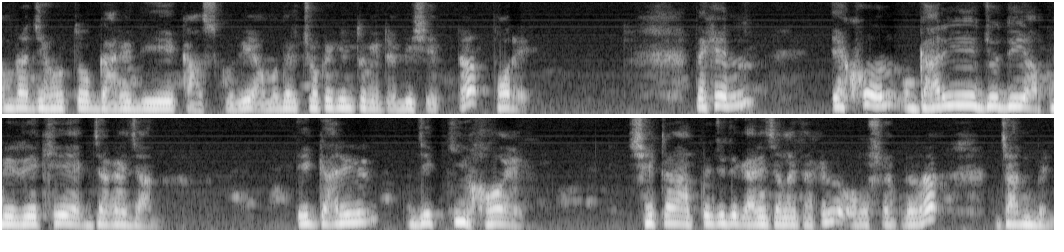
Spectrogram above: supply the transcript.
আমরা যেহেতু গাড়ি দিয়ে কাজ করি, আমাদের চোখে কিন্তু এটা বেশি একটা পড়ে। দেখেন, এখন গাড়ি যদি আপনি রেখে এক জায়গায় যান, এই গাড়ির যে কি হয়, সেটা আপনি যদি গাড়ি চালাই থাকেন, অবশ্যই আপনারা জানবেন।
